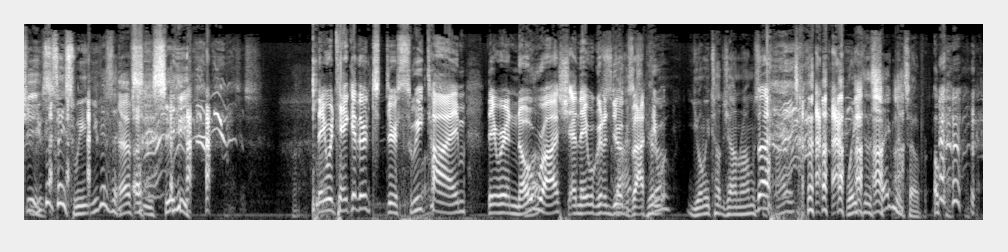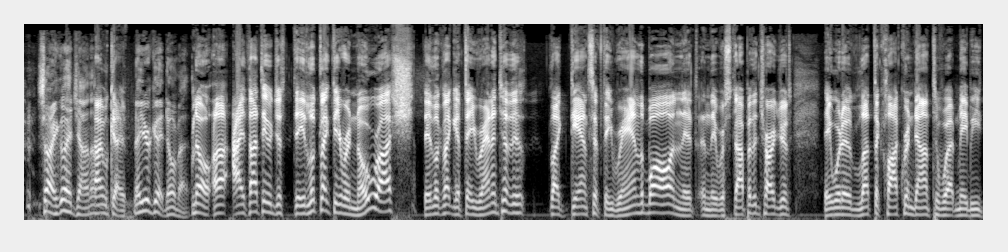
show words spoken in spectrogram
you can say sweet. You can say FCC. They were taking their their sweet time. They were in no rush, and they were going to do exactly. What, You want me to tell John Ramos? Wait till the segment's over. Okay. Sorry. Go ahead, John. I'm okay. No, you're good. Don't it. No, uh, I thought they were just. They looked like they were in no rush. They looked like if they ran into the like dance, if they ran the ball and they, and they were stopping the Chargers, they would have let the clock run down to what maybe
